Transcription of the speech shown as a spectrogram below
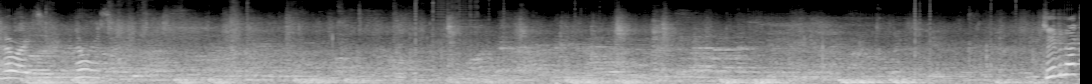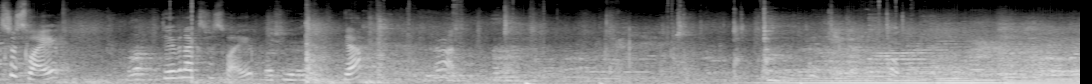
No worries, no worries. Do you have an extra swipe? Do you have an extra swipe? Yeah? Come on. How's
